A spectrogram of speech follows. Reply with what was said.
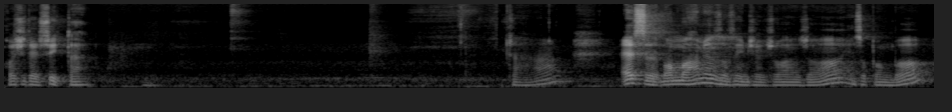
것이 될 수 있다. 자, S 뭐뭐 하면서 선생님 제일 좋아하죠 해석 방법.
